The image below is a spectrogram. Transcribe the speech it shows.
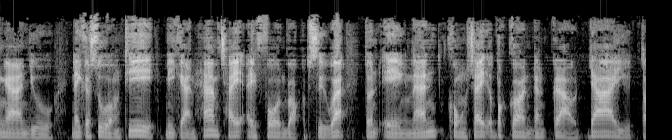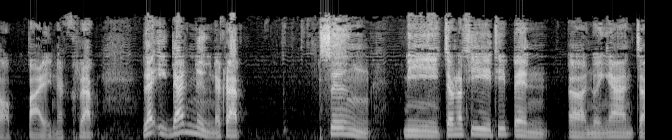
ำงานอยู่ในกระทรวงที่มีการห้ามใช้ iPhone บอกกับสื่อว่าตนเองนั้นคงใช้อุปกรณ์ดังกล่าวได้อยู่ต่อไปนะครับ และอีกด้านหนึ่งนะครับ ซึ่งมีเจ้าหน้าที่ที่เป็น หน่วยงานจะ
